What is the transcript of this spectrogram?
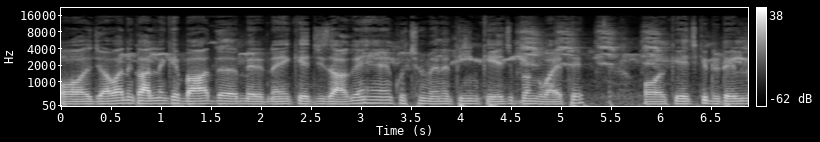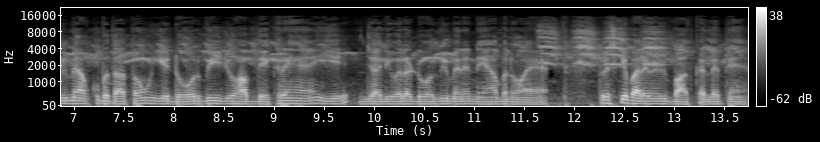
और जावा निकालने के बाद मेरे नए केजेस आ गए हैं। कुछ मैंने तीन केज मंगवाए थे। और केज की डिटेल भी मैं आपको बताता हूँ। ये डोर भी जो आप देख रहे हैं, ये जाली वाला डोर भी मैंने नया बनवाया है। तो इसके बारे में भी बात कर लेते हैं।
